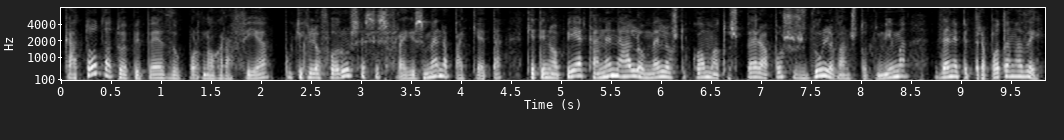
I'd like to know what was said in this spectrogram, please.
κατώτατου επίπεδου πορνογραφία που κυκλοφορούσε σε σφραγισμένα πακέτα και την οποία κανένα άλλο μέλος του κόμματος πέρα από όσους δούλευαν στο τμήμα δεν επιτρεπόταν να δει.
